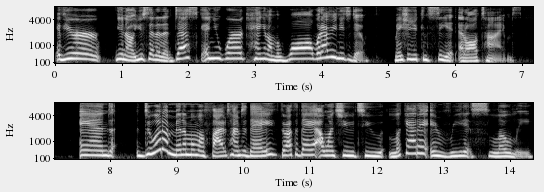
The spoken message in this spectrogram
if you're, you know, you sit at a desk and you work, hanging on the wall, whatever you need to do, make sure you can see it at all times. And do it a minimum of five times a day throughout the day. I want you to look at it and read it slowly.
